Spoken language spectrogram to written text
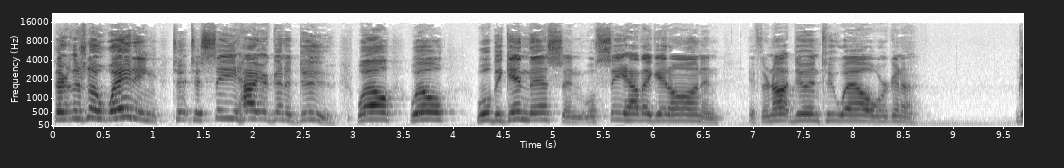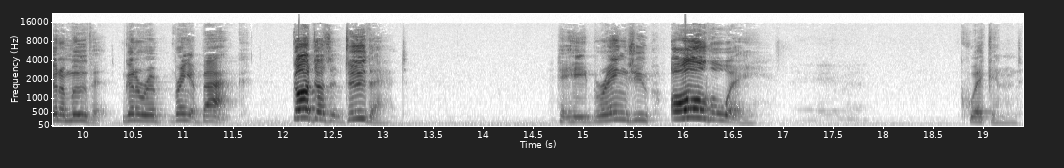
There, there's no waiting to, to see how you're going to do. Well, we'll we'll begin this and we'll see how they get on. And if they're not doing too well, we're going to going to move it, We're going to re- bring it back. God doesn't do that. He brings you all the way, quickened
